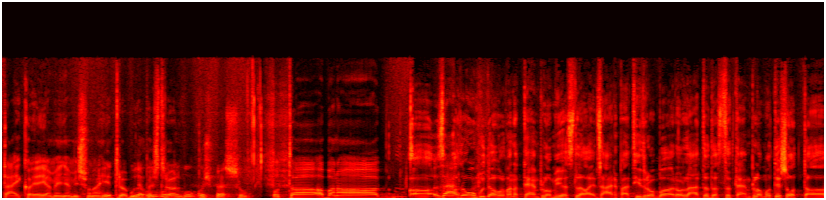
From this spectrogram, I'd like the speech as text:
tájkaja élményem is van a hétről, Budapestről. De hol volt a mókus presszó? Ott a, abban a... a az, az Óbuda, ahol van a templom, jössz le az Árpád hídról, balról látod azt a templomot, és ott a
